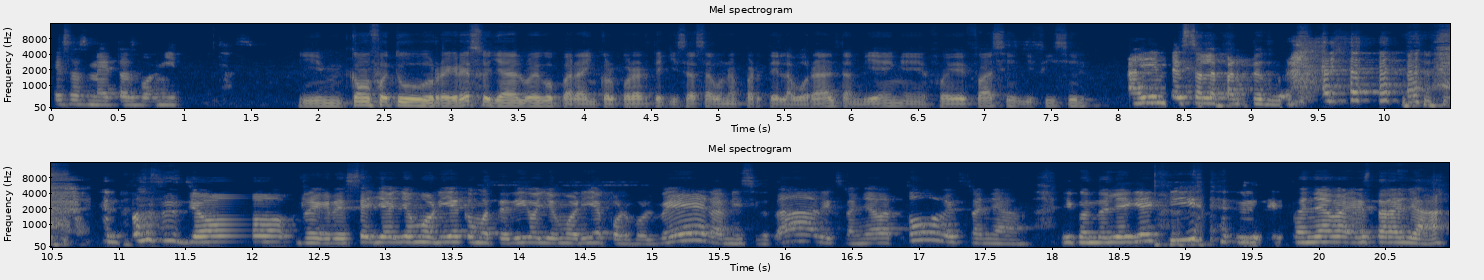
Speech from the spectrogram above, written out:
esas metas bonitas. ¿Y cómo fue tu regreso ya luego para incorporarte quizás a una parte laboral también? Eh, ¿Fue fácil, difícil? Ahí empezó la parte dura. Entonces yo regresé, yo, yo moría, como te digo, yo moría por volver a mi ciudad, extrañaba todo, extrañaba. Y cuando llegué aquí, extrañaba estar allá.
